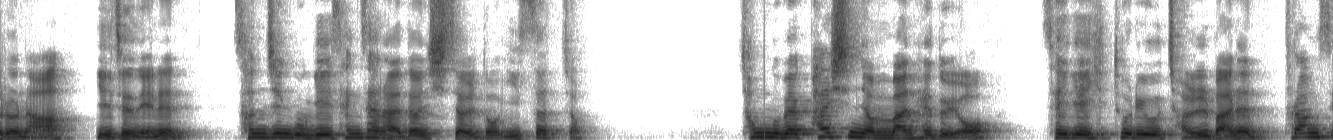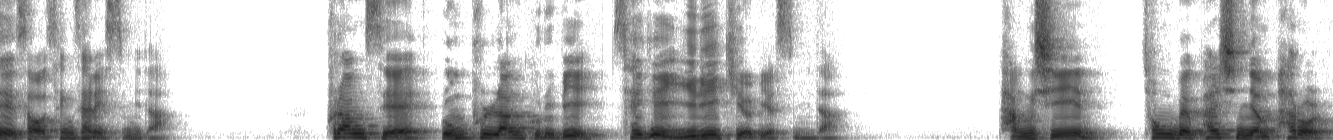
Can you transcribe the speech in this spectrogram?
그러나 예전에는 선진국이 생산하던 시절도 있었죠. 1980년만 해도요, 세계 히토류 절반은 프랑스에서 생산했습니다. 프랑스의 롬플랑 그룹이 세계 1위 기업이었습니다. 당시인 1980년 8월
